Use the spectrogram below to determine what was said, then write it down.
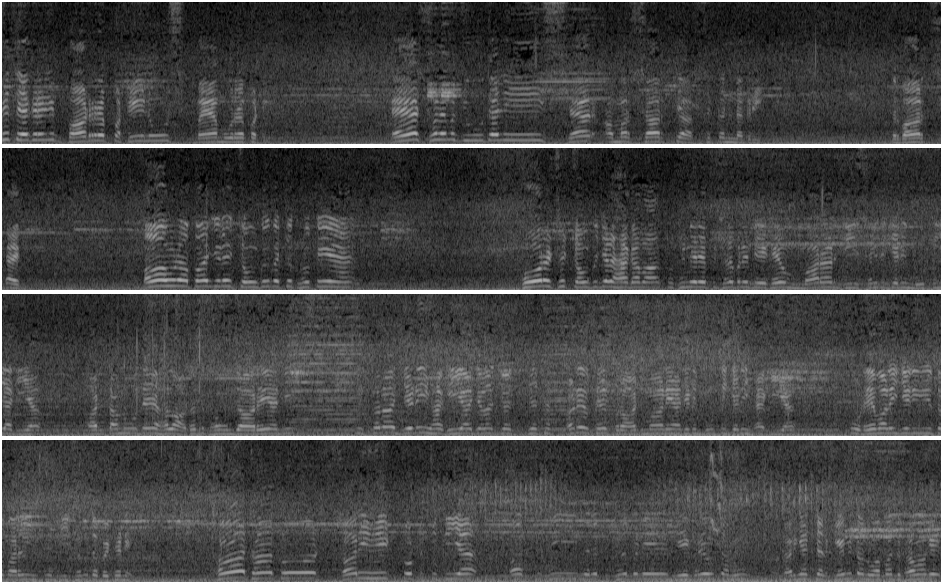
ਤੁਸੀਂ ਦੇਖ ਰਹੇ ਜੀ ਬਾਰਡਰ ਪੱਟੀ ਨੂੰ, ਮੈਂ ਮੂਰੇ ਪੱਟੀ ਇਸ ਵੇਲੇ ਮੌਜੂਦ ਹੈ ਜੀ ਸ਼ਹਿਰ ਅੰਮ੍ਰਿਤਸਰ ਇਤਿਹਾਸਿਕ ਨਗਰੀ, ਦਰਬਾਰ ਸਾਹਿਬ। ਆ ਹੁਣ ਆਪਾਂ ਜਿਹੜੇ ਚੌਂਕ ਦੇ ਵਿੱਚ ਖਲੋਤੇ ਆ ਹੋਰ ਇੱਥੇ ਚੌਂਕ ਜਿਹੜਾ ਹੈਗਾ ਵਾ, ਤੁਸੀਂ ਮੇਰੇ ਪਿਛਲੇ ਬੰਨੇ ਦੇਖ ਰਹੇ ਹੋ, ਮਹਾਰਾਜਾ ਰਣਜੀਤ ਸਿੰਘ ਦੀ ਜਿਹੜੀ ਮੂਰਤੀ ਹੈਗੀ ਆ, ਅੱਜ ਤੁਹਾਨੂੰ ਉਹਦੇ ਹਾਲਾਤ ਦਿਖਾਉਣ ਜਾ ਰਹੇ ਆ ਜੀ। ਇਸ ਤਰ੍ਹਾਂ ਜਿਹੜੀ ਹੈਗੀ ਆ, ਜਿਹੜਾ ਜਿ- ਜਿੱਥੇ ਖੜੇ ਉੱਥੇ ਬਿਰਾਜਮਾਨ ਆ, ਜਿਹੜੀ ਮੂਰਤੀ ਜਿਹੜੀ ਹੈਗੀ ਆ, ਘੋੜੇ ਵਾਲੀ ਜਿਹੜੀ ਤੁਹਾਰੇ ਰਣਜੀਤ ਸਿੰਘ ਤੇ ਬੈਠੇ ਨੇ। ਥਾਂ ਥਾਂ ਤੋਂ ਸਾਰੀ ਹੀ ਟੁੱਟ ਚੁੱਕੀ ਆ। ਆ ਤੁਸੀਂ ਮੇਰੇ ਪਿਛਲੇ ਬੰਨੇ ਦੇਖ ਰਹੇ ਹੋ ਤੁਹਾਨੂੰ, ਸਾਰੀਆਂ ਝਲਕੀਆਂ ਵੀ ਤੁਹਾਨੂੰ ਆਪਾਂ ਦਿਖਾਵਾਂਗੇ।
